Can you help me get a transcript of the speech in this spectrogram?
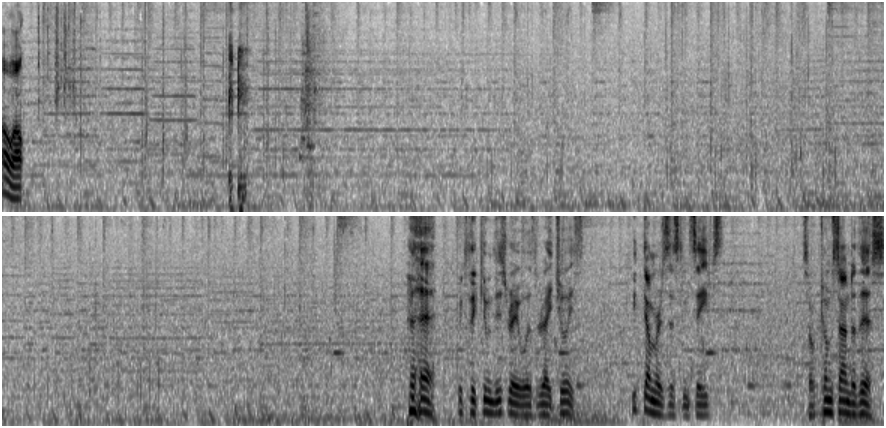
Oh well. Looks like coming this way was the right choice. You dumb resistance apes. So it comes down to this.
